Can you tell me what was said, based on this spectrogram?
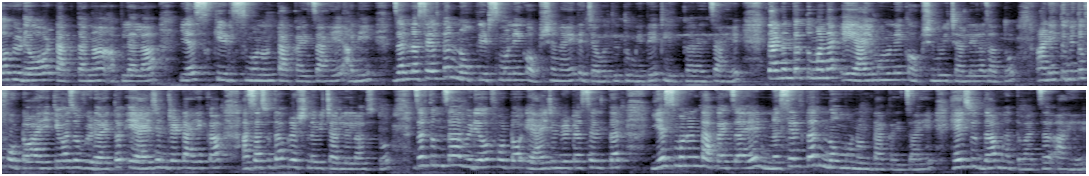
तो व्हिडिओ टाकताना आपल्याला यस किड्स म्हणून टाकायचं आहे. आणि जर नसेल तर नो किड्स म्हणून एक ऑप्शन आहे. त्याच्यावरती तुम्ही ते क्लिक करायचं आहे. त्यानंतर तुम्हाला ए आय म्हणून एक ऑप्शन विचारलेला जातो. आणि तुम्ही तो फोटो आहे किंवा जो व्हिडिओ आहे तो ए आय जनरेट आहे का? असा सुद्धा प्रश्न विचारलेला असतो. जर तुमचा video photo A I generate असेल तर येस म्हणून टाकायचं आहे. नसेल तर नो म्हणून टाकायचं आहे. हे सुद्धा महत्त्वाचं आहे.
